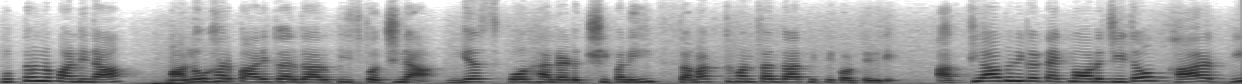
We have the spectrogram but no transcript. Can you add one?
కుట్రలు పండినా మనోహర్ పారికర్ గారు తీసుకొచ్చిన ఎస్ ఫోర్ హండ్రెడ్ క్షిపణి సమర్థవంతంగా తిప్పికొట్టింది. అత్యాధునిక టెక్నాలజీతో భారత్కి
